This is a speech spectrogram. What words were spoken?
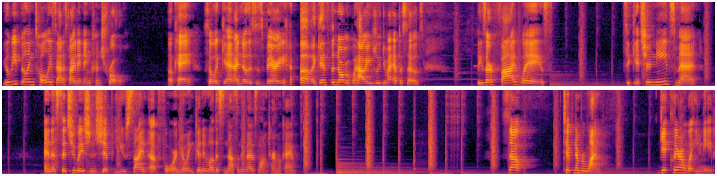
you'll be feeling totally satisfied and in control. Okay? So, again, I know this is very um, against the norm of how I usually do my episodes. These are five ways to get your needs met and a situationship you signed up for, knowing good and well this is not something that is long term, okay? So, Tip number one get clear on what you need,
